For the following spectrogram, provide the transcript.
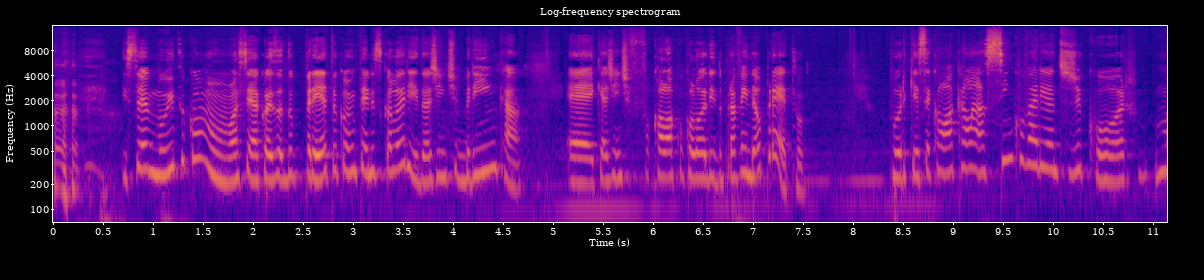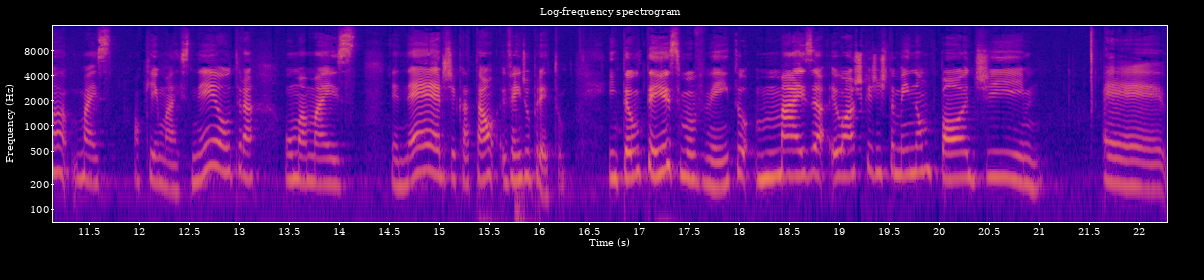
Isso é muito comum, assim, a coisa do preto com o tênis colorido. A gente brinca é, que a gente coloca o colorido para vender o preto. Porque você coloca lá cinco variantes de cor, uma mais ok, mais neutra, uma mais enérgica, tal, vende o preto. Então tem esse movimento, mas ah, eu acho que a gente também não pode é,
